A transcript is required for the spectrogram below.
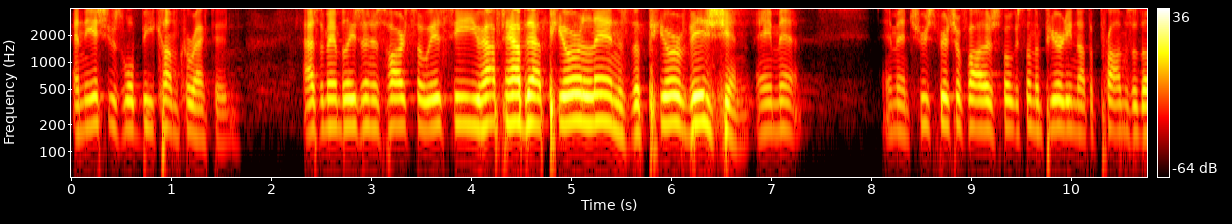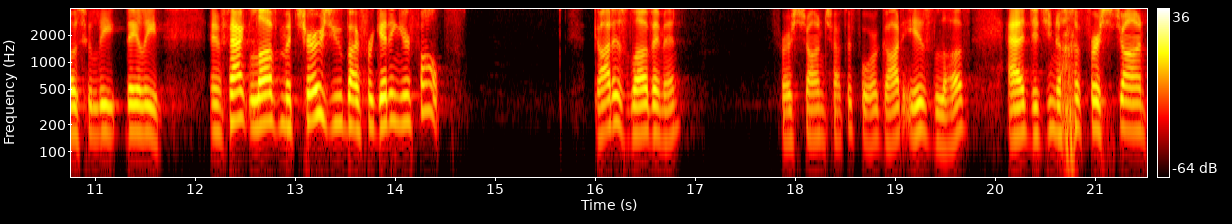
and the issues will become corrected. As a man believes in his heart, so is he. You have to have that pure lens, the pure vision. Amen. Amen. True spiritual fathers focus on the purity, not the problems of those who lead, they lead. In fact, love matures you by forgetting your faults. God is love, amen. First John chapter 4, God is love. And did you know First John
